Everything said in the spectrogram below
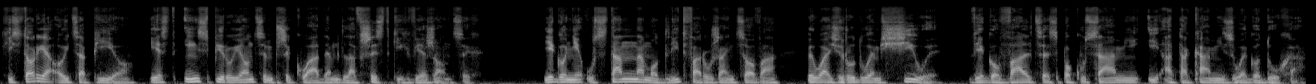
Historia ojca Pio jest inspirującym przykładem dla wszystkich wierzących. Jego nieustanna modlitwa różańcowa była źródłem siły w jego walce z pokusami i atakami złego ducha.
